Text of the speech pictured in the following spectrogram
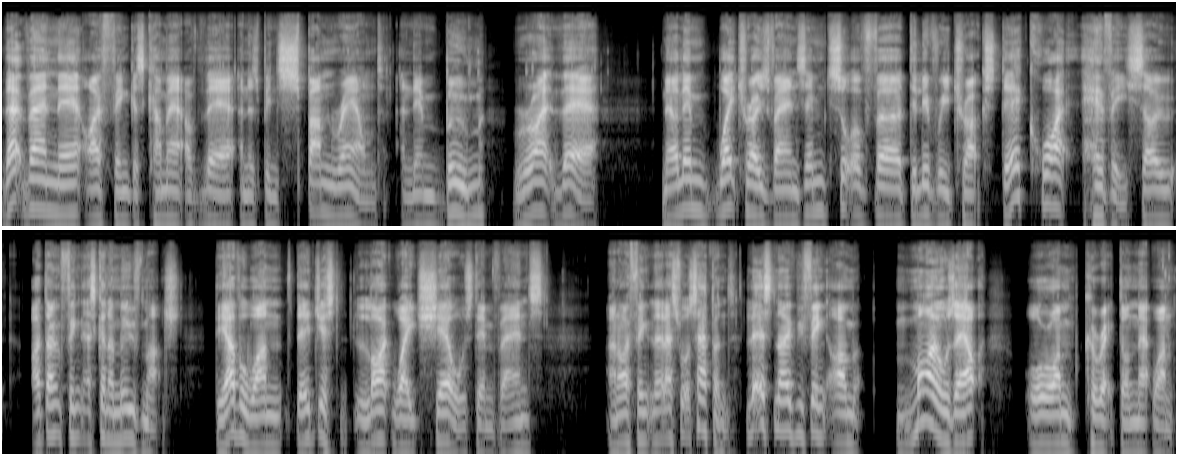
That van there, I think, has come out of there and has been spun round and then boom, right there. Now, them Waitrose vans, them sort of uh, delivery trucks, they're quite heavy, so I don't think that's going to move much. The other one, they're just lightweight shells, them vans, and I think that that's what's happened. Let us know if you think I'm miles out or I'm correct on that one.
